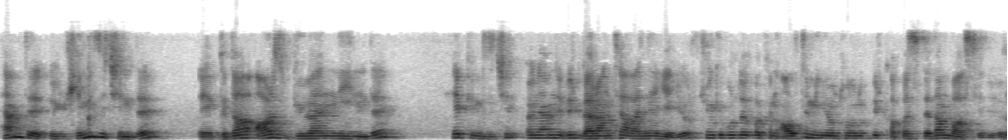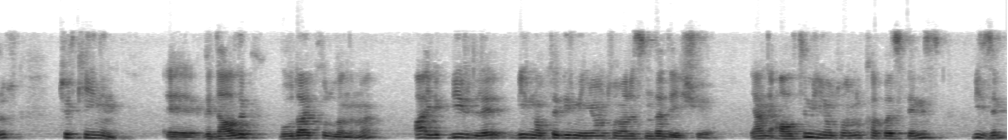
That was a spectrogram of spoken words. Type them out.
hem de ülkemiz için de e, gıda arz güvenliğinde hepimiz için önemli bir garanti haline geliyor. Çünkü burada bakın 6 milyon tonluk bir kapasiteden bahsediyoruz. Türkiye'nin e, gıdalık buğday kullanımı aylık 1 ile 1.1 milyon ton arasında değişiyor. Yani 6 milyon tonluk kapasitemiz bizim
